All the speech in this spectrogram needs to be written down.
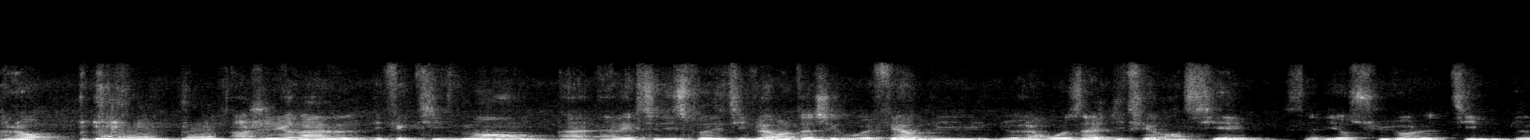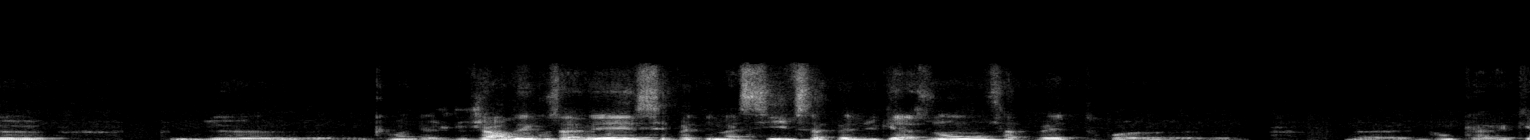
Alors, en général, effectivement, avec ce dispositif, l'avantage, c'est que vous pouvez faire de l'arrosage différencié, c'est-à-dire suivant le type de, jardin que vous avez, ça peut être des massifs, ça peut être du gazon, ça peut être euh, euh, donc avec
